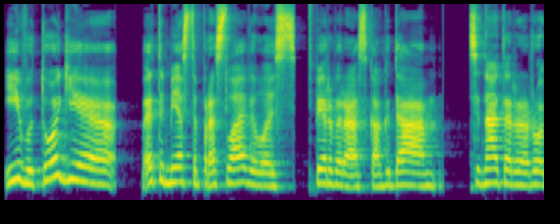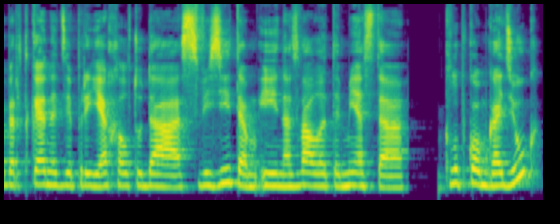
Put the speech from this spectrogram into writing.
и в итоге это место прославилось в первый раз, когда сенатор Роберт Кеннеди приехал туда с визитом и назвал это место клубком «Гадюк»,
